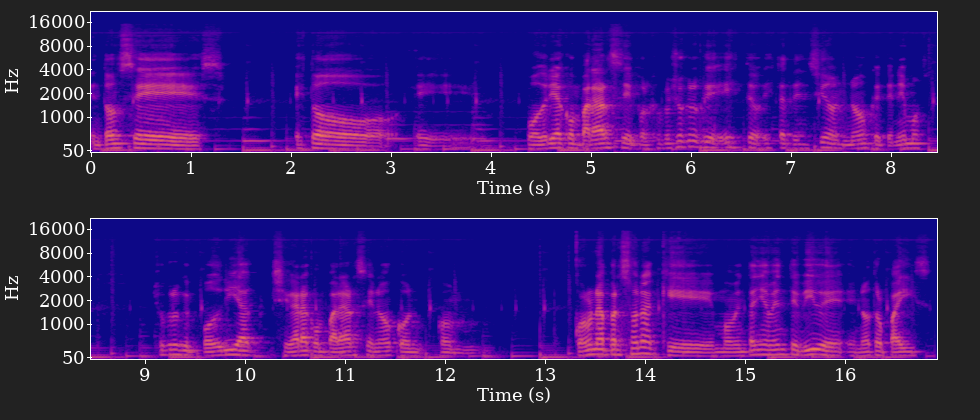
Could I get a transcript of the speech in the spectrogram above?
Entonces, esto eh, podría compararse, por ejemplo, yo creo que esta tensión ¿no? que tenemos, yo creo que podría llegar a compararse ¿no? con con una persona que momentáneamente vive en otro país,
